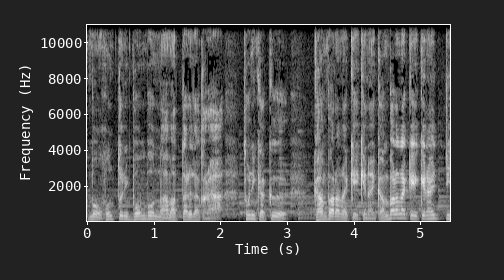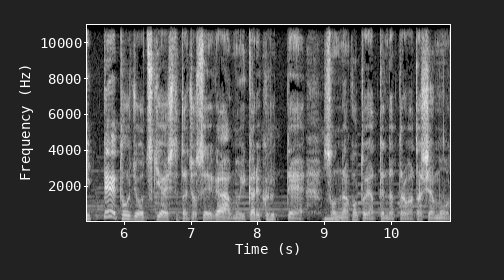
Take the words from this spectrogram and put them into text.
もう本当にボンボンの甘ったれだからとにかく頑張らなきゃいけない頑張らなきゃいけないって言って当時お付き合いしてた女性がもう怒り狂って、うん、そんなことをやってんだったら私はもう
